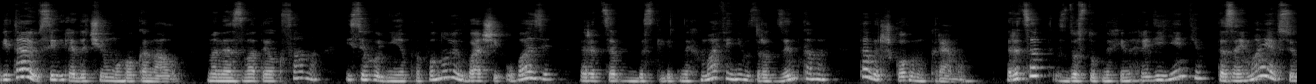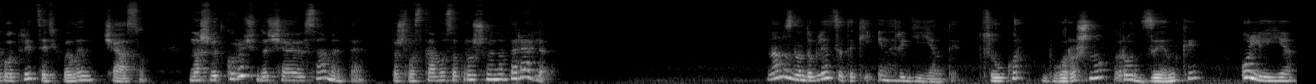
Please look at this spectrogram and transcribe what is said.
Вітаю всіх глядачів мого каналу. Мене звати Оксана, і сьогодні я пропоную вашій увазі рецепт безквітних мафінів з родзинками та вершковим кремом. Рецепт з доступних інгредієнтів та займає всього 30 хвилин часу. На швидкоруч до чаю саме те, тож ласкаво запрошую на перегляд. Нам знадобляться такі інгредієнти: цукор, борошно, родзинки, олія,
